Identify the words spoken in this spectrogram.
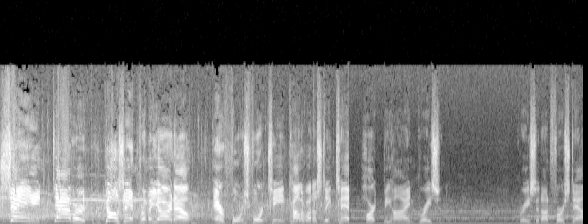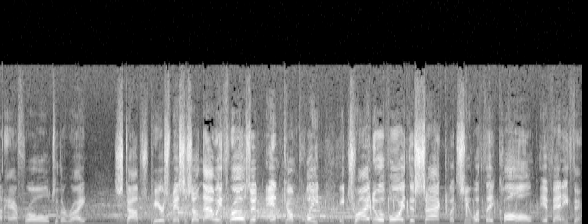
Shayne Davern goes in from a yard out. Air Force 14, Colorado State 10. Hart behind Grayson. Grayson on first down, half roll to the right. Stops, Pierce misses him. Now he throws it incomplete. He tried to avoid the sack. Let's see what they call, if anything.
